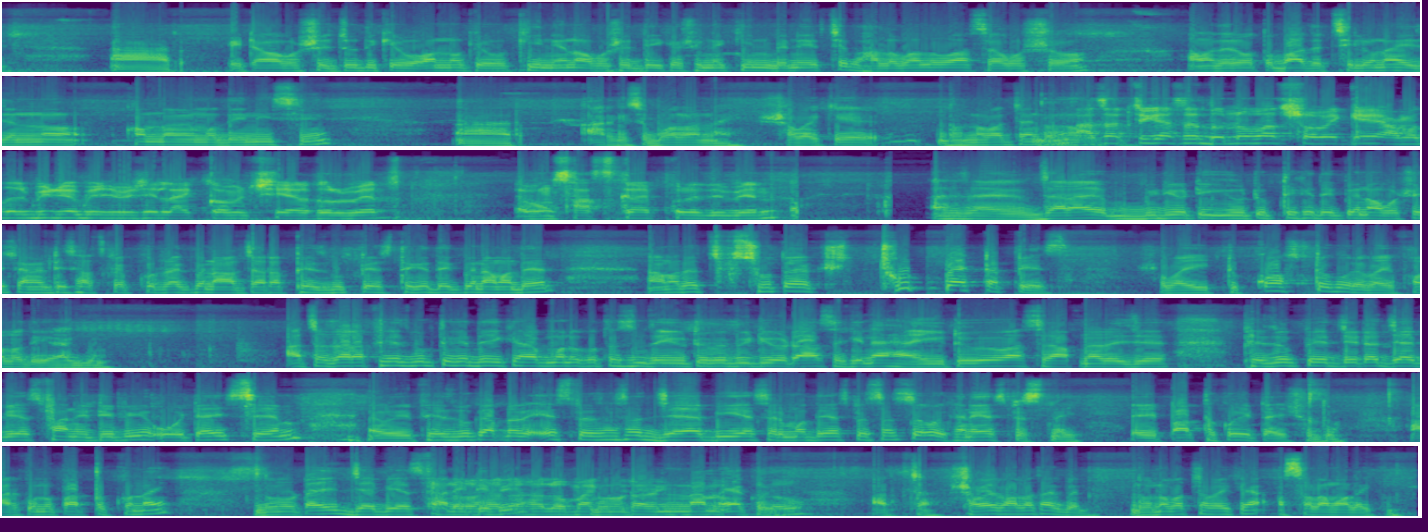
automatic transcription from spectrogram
আর এটা অবশ্যই যদি কেউ অন্য কেউ কিনেন অবশ্যই দেখে শুনে কিনবেন। এর চেয়ে ভালো ভালো আছে অবশ্য। আমাদের অত বাজেট ছিল না এই জন্য কম দামের মধ্যেই নিয়েছি। আর আর কিছু বলার নাই। সবাইকে ধন্যবাদ জানাই। আচ্ছা ঠিক আছে ধন্যবাদ সবাইকে। আমাদের ভিডিও বেশি বেশি লাইক কমেন্ট শেয়ার করবেন এবং সাবস্ক্রাইব করে দিবেন। আচ্ছা যারা ভিডিওটি ইউটিউব থেকে দেখবেন অবশ্যই চ্যানেলটি সাবস্ক্রাইব করে রাখবেন। আর যারা ফেসবুক পেজ থেকে দেখবেন আমাদের আমাদের ছোট ছোট্ট একটা পেজ সবাই একটু কষ্ট করে ভাই ফলো দিয়ে রাখবেন। আচ্ছা যারা ফেসবুক থেকে দেখে মনে করতেছেন যে ইউটিউবে ভিডিওটা আছে কিনা হ্যাঁ ইউটিউবেও আছে। আপনার এই যে ফেসবুক পেজ যেটা জেবিএস ফানি টিভি ওইটাই সেম ওই ফেসবুকে আপনার স্পেস আছে জেবিএস এর মধ্যে স্পেস আছে ওইখানে স্পেস নেই। এই পার্থক্য এটাই শুধু। আর কোনো পার্থক্য নাই। দুটোটাই জেবিএস ফানি টিভি দুটোটার নাম একই। আচ্ছা সবাই ভালো থাকবেন। ধন্যবাদ সবাইকে। আসসালামু আলাইকুম।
